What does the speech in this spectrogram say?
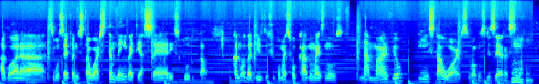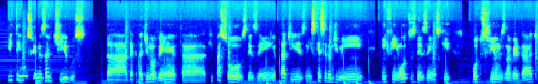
Agora, se você é fã de Star Wars, também vai ter as séries, tudo tal. O canal da Disney ficou mais focado mais nos, na Marvel em Star Wars, vamos dizer assim. Uhum. E tem uns filmes antigos da década de 90 que passou os desenhos da Disney, Esqueceram de Mim, enfim, outros desenhos que outros filmes, na verdade,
